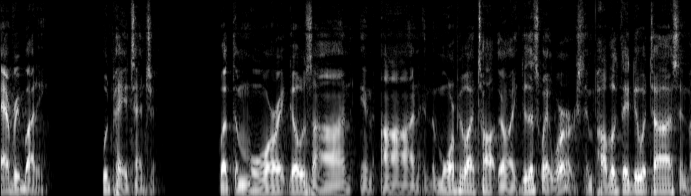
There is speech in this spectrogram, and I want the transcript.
Everybody would pay attention. But the more it goes on and on, and the more people I talk, they're like, dude, that's the way it works. In public, they do it to us. And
